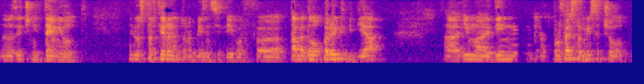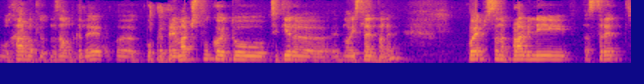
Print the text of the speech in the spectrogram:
на различни теми от, нали, от стартирането на бизнесите. И в, а, там едно от първите видеа има един професор, мисля, че от, от Харвард или от не знам откъде, по предприемачество, който цитира едно изследване, което са направили сред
